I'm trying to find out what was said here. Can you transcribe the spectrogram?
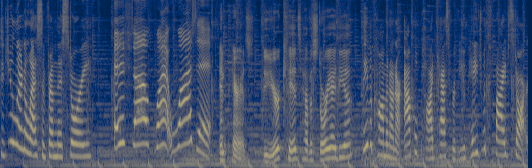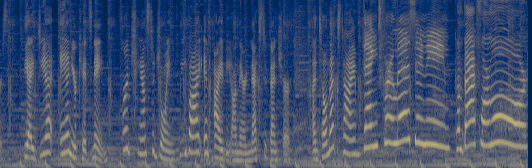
Did you learn a lesson from this story? If so, what was it? And parents, do your kids have a story idea? Leave a comment on our Apple Podcast review page with five stars, the idea, and your kid's name for a chance to join Levi and Ivy on their next adventure. Until next time. Thanks for listening. Come back for more.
